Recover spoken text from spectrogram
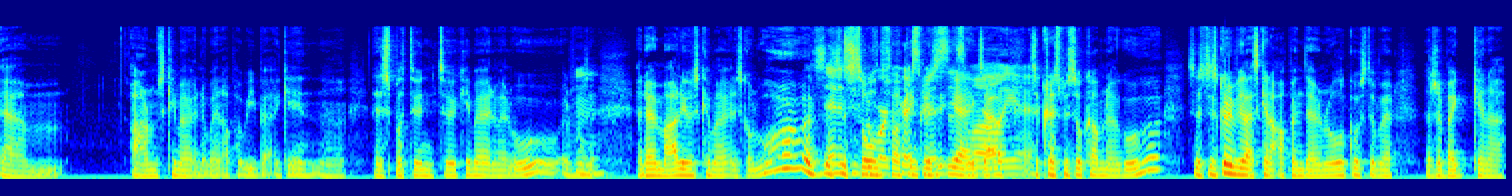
um, Arms came out and it went up a wee bit again. Uh, then Splatoon two came out and it went oh, Mm. and now Mario's come out and it's gone whoa. It's, it's it's sold fucking Christmas crazy. Yeah, well, exactly. yeah. So Christmas will come now go whoa. So it's just going to be this kind of up and down roller coaster where there's a big kind of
